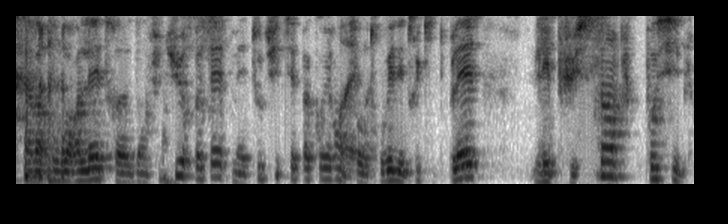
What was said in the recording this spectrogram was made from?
ça va pouvoir l'être dans le futur peut-être, mais tout de suite c'est pas cohérent. Il Ouais, faut ouais. trouver des trucs qui te plaisent, les plus simples possibles,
